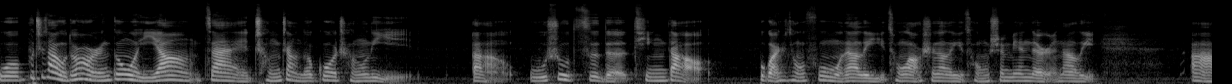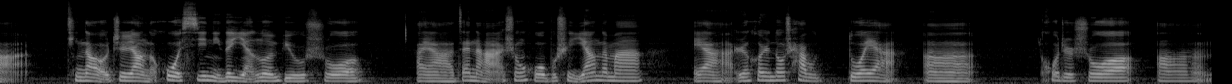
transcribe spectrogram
我不知道有多少人跟我一样，在成长的过程里，啊，无数次的听到，不管是从父母那里、从老师那里、从身边的人那里，啊，听到这样的和稀泥的言论，比如说，哎呀，在哪生活不是一样的吗？哎呀，人和人都差不多呀。啊，或者说，嗯，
